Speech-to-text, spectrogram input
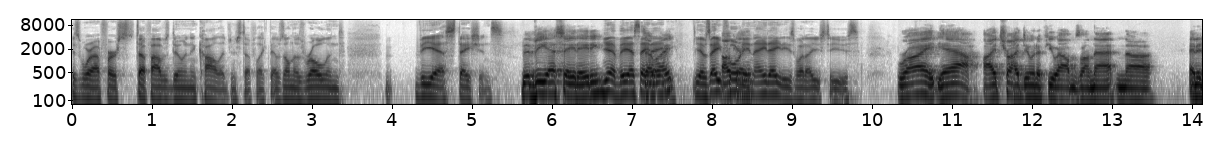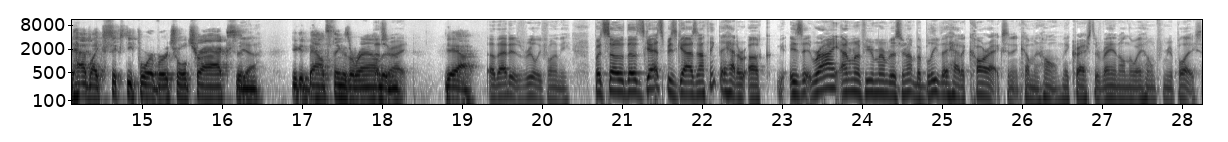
is where I first stuff I was doing in college and stuff like that. It was on those Roland VS stations. the VS880. Yeah, VS eight eighty. right? Yeah, it was eight forty Okay. and eight eighty is what I used to use. Right. Yeah, I tried doing a few albums on that, and uh, and it had like 64 virtual tracks, and Yeah. you could bounce things around. That's and- right. Yeah. Oh, that is really funny. But so those Gatsby's guys, and I think they had a, a. Is it right? I don't know if you remember this or not, but I believe they had a car accident coming home. They crashed their van on the way home from your place.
